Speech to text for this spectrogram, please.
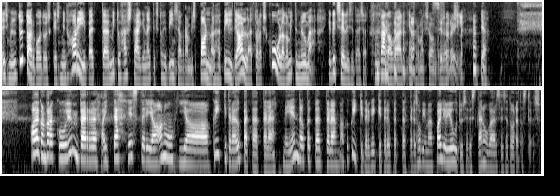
teismeline tütar kodus, kes mind harib, et äh, mitu hashtag'i näiteks tohib Instagramis panna ühe pildi alla, et oleks cool, aga mitte nõme. ja kõik sellised asjad, see on väga vajalik informatsioon kusjuures. jah. aeg on paraku ümber, aitäh Ester ja Anu ja kõikidele õpetajatele, meie enda õpetajatele, aga kõikidele, kõikidele õpetajatele soovime palju jõudu selles tänuväärses ja toredas töös.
